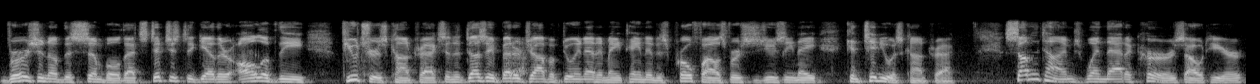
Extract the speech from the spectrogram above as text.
version of the symbol that stitches together all of the futures contracts, and it does a better job of doing that and maintaining it as profiles versus using a continuous contract. Sometimes when that occurs out here,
